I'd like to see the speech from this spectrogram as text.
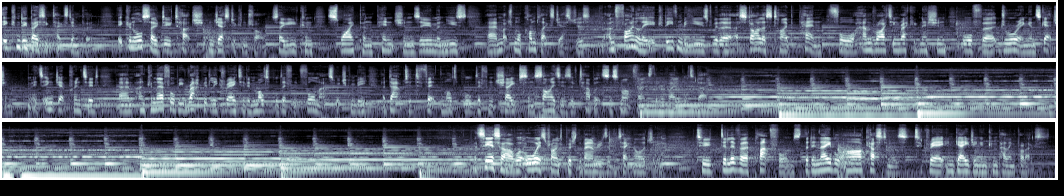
It can do basic text input. It can also do touch and gesture control, so you can swipe and pinch and zoom and use uh, much more complex gestures. And finally, it could even be used with a, a stylus type pen for handwriting recognition or for drawing and sketching. It's inkjet printed um, and can therefore be rapidly created in multiple different formats which can be adapted to fit the multiple different shapes and sizes of tablets and smartphones that are available today. CSR, we're always trying to push the boundaries of the technology to deliver platforms that enable our customers to create engaging and compelling products.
